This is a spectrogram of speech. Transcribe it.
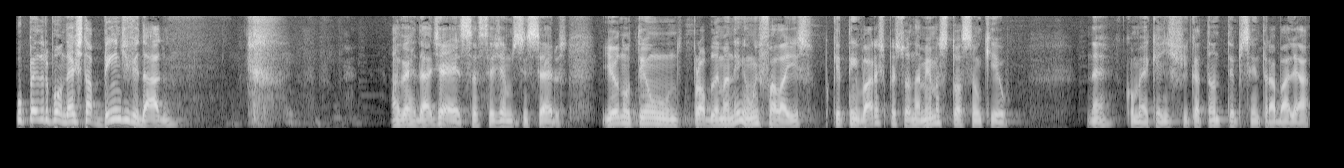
O Pedro Pondé está bem endividado. A verdade é essa, sejamos sinceros. E eu não tenho um problema nenhum em falar isso, porque tem várias pessoas na mesma situação que eu, né? Como é que a gente fica tanto tempo sem trabalhar.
